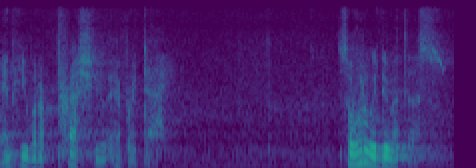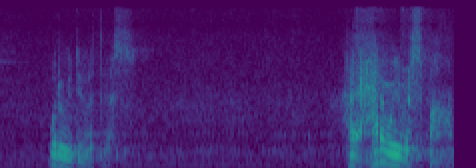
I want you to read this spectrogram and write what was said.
and he would oppress you every day. So, what do we do with this? What do we do with this? How, how do we respond?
